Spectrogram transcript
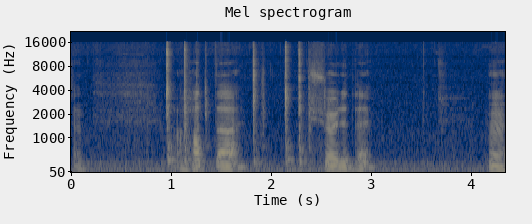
sen. Hatta şöyle de. Hı.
